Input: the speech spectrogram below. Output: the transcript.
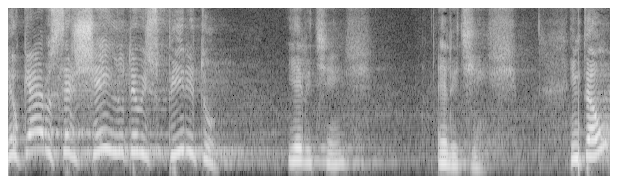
eu quero ser cheio do teu espírito. E Ele te enche, Ele te enche. Então,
